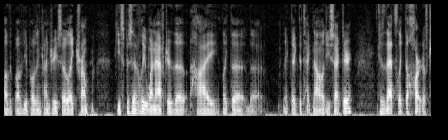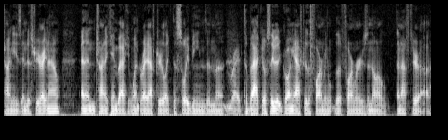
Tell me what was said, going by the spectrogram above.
of the, of the opposing country. So like Trump, he specifically went after the high, like the the like like the technology sector, because that's like the heart of Chinese industry right now. And then China came back and went right after like the soybeans and the Right. tobacco. So they were going after the farming, the farmers, and all, and after uh,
